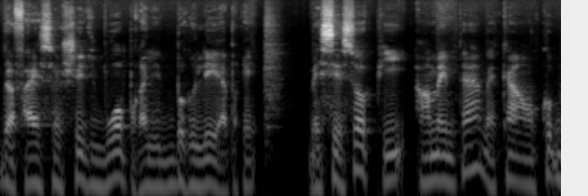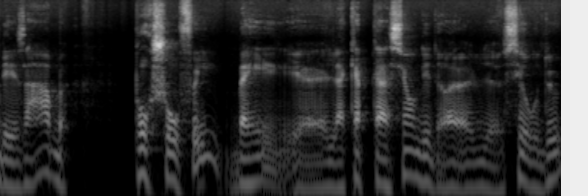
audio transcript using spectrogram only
de faire sécher du bois pour aller le brûler après. Mais c'est ça. Puis en même temps, ben, quand on coupe des arbres pour chauffer, ben, euh, la captation de CO2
